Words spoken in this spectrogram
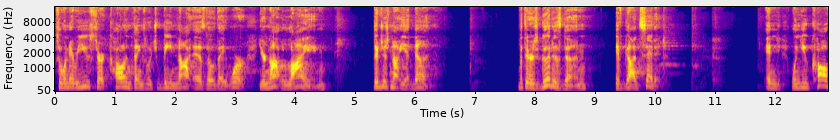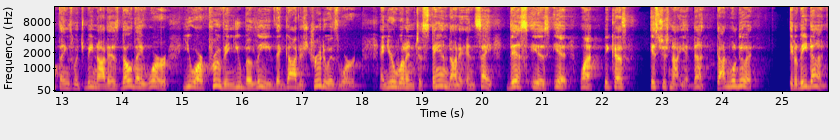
So, whenever you start calling things which be not as though they were, you're not lying, they're just not yet done. But they're as good as done if God said it. And when you call things which be not as though they were, you are proving you believe that God is true to his word and you're willing to stand on it and say, This is it. Why? Because it's just not yet done. God will do it, it'll be done.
